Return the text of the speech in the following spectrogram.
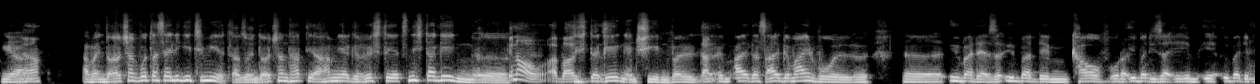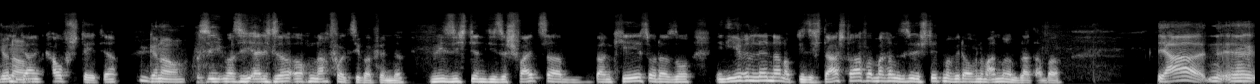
ja. ja. Aber in Deutschland wurde das ja legitimiert. Also in Deutschland hat, ja, haben ja Gerichte jetzt nicht dagegen, äh, genau, aber sich dagegen entschieden, weil dann, das Allgemeinwohl äh, über, der, über dem Kauf oder über dieser über dem genau. illegalen Kauf steht, ja. Genau. Was ich, was ich ehrlich gesagt auch nachvollziehbar finde. Wie sich denn diese Schweizer Bankiers oder so in ihren Ländern, ob die sich da strafbar machen, steht mal wieder auf einem anderen Blatt, aber ja, äh,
